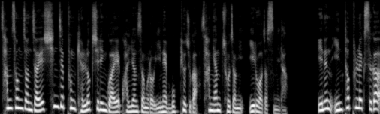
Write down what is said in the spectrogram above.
삼성전자의 신제품 갤럭시링과의 관련성으로 인해 목표주가 상향 조정이 이루어졌습니다. 이는 인터플렉스가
